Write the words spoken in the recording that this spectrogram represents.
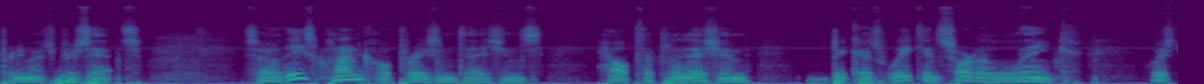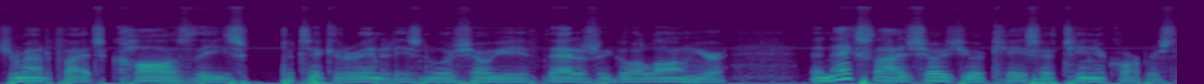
pretty much presents. So these clinical presentations help the clinician because we can sort of link which dermatophytes cause these particular entities, and we'll show you that as we go along here. The next slide shows you a case of tinea corporis.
